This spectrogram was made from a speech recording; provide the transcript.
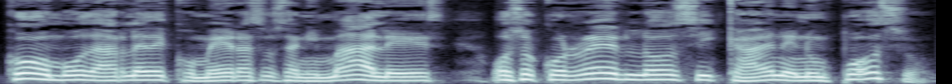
como darle de comer a sus animales o socorrerlos si caen en un pozo.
